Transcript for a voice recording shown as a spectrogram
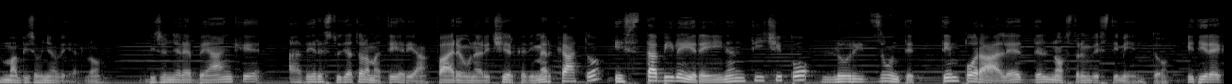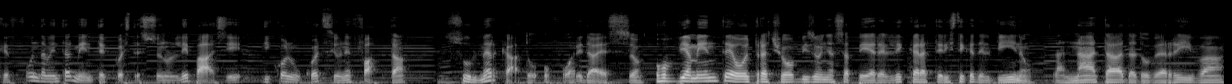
ma bisogna averlo bisognerebbe anche avere studiato la materia, fare una ricerca di mercato e stabilire in anticipo l'orizzonte temporale del nostro investimento. E direi che fondamentalmente queste sono le basi di qualunque azione fatta sul mercato o fuori da esso. Ovviamente oltre a ciò bisogna sapere le caratteristiche del vino, l'annata, da dove arriva.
